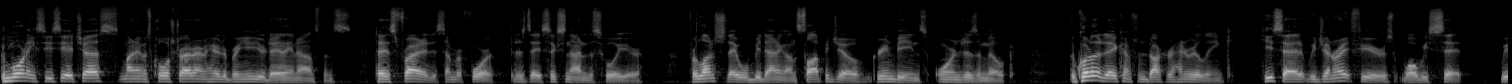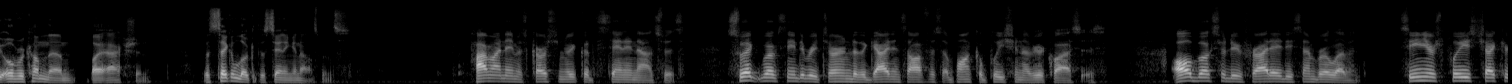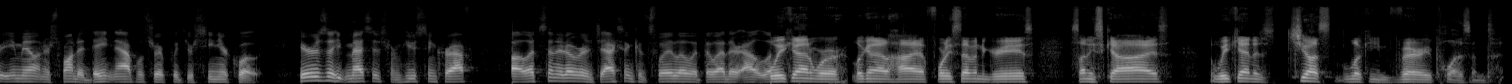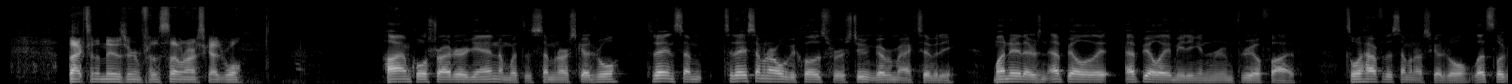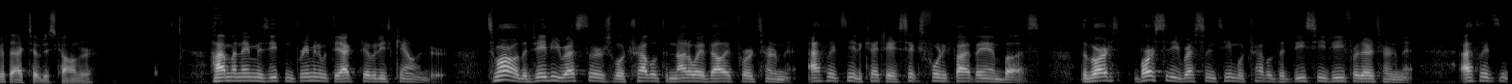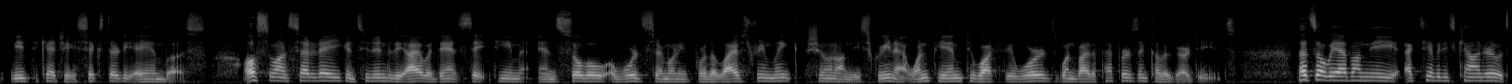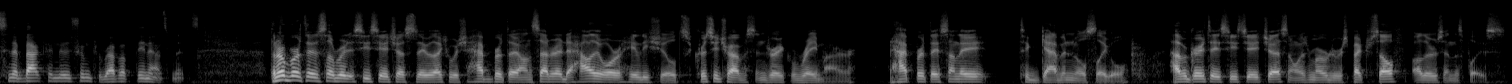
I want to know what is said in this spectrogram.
Good morning, CCHS. My name is Cole Strider. I'm here to bring you your daily announcements. Today is Friday, December 4th. It is day 69 of the school year. For lunch today, we'll be dining on sloppy joe, green beans, oranges, and milk. The quote of the day comes from Dr. Henry Link. He said, We generate fears while we sit. We overcome them by action. Let's take a look at the standing announcements. Hi, my name is Carson Reek with the standing announcements. SWIC books need to return to the guidance office upon completion of your classes. All books are due Friday, December 11th. Seniors, please check your email and respond to Dayton Apple Trip with your senior quote. Here's a message from Houston Craft. Uh, let's send it over to Jackson Consuelo with the weather outlook. Weekend, we're looking at a high of 47 degrees, sunny skies. The weekend is just looking very pleasant. Back to the newsroom for the seminar schedule. Hi, I'm Cole Strider again. I'm with the seminar schedule. Today sem- today's seminar will be closed for a student government activity. Monday, there's an FBLA, FBLA meeting in room 305. That's all I have for the seminar schedule. Let's look at the activities calendar. Hi, my name is Ethan Freeman with the activities calendar. Tomorrow, the JV wrestlers will travel to Nodaway Valley for a tournament. Athletes need to catch a 6:45 a.m. bus. The vars varsity wrestling team will travel to DCG for their tournament. Athletes need to catch a 6:30 a.m. bus. Also on Saturday, you can tune into the Iowa Dance State Team and Solo Awards ceremony for the live stream link shown on the screen at 1 p.m. to watch the awards won by the Peppers and Color Guard teams. That's all we have on the activities calendar. Let's send it back to the newsroom to wrap up the announcements. The no birthday to celebrate at CCHS today. We'd like to wish a happy birthday on Saturday to Hallie Orr, Haley Shields, Chrissy Travis, and Drake Raymeyer. And happy birthday Sunday to Gavin Millslagle. Have a great day, CCHS, and always remember to respect yourself, others, and this place.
